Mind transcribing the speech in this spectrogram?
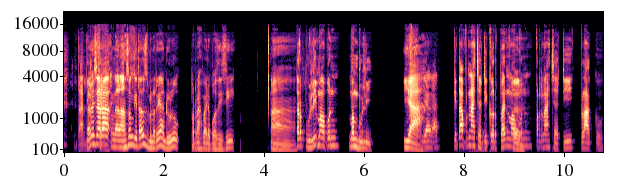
Tapi secara nggak langsung kita tuh sebenarnya dulu pernah pada posisi ah, terbuli maupun membuli. iya. Iya kan? Kita pernah jadi korban maupun pernah jadi pelaku.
